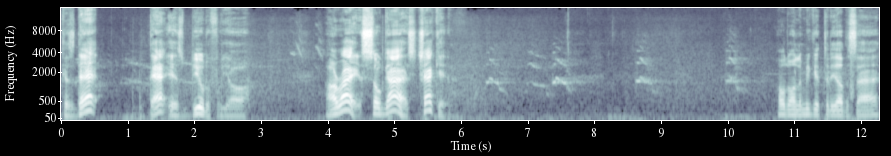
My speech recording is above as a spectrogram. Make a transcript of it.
Cause that that is beautiful, y'all. All right, so guys, check it. Hold on, let me get to the other side.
